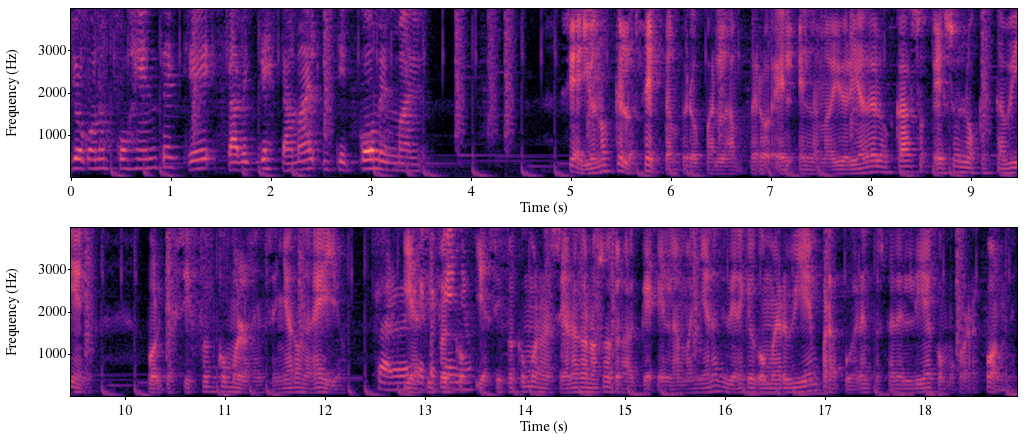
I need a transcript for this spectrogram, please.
yo conozco gente que sabe que está mal y que comen mal. Sí, hay unos que lo aceptan, pero, para la, pero en, en la mayoría de los casos eso es lo que está bien. Porque así fue como los enseñaron a ellos. Claro, y, así fue, y así fue como nos enseñaron a nosotros, a que en la mañana se tiene que comer bien para poder empezar el día como corresponde.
